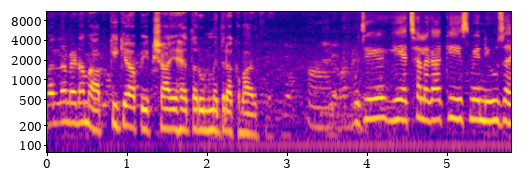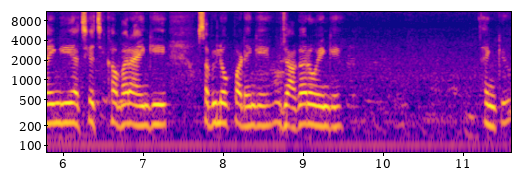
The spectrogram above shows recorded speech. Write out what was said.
वंदना मैडम आपकी क्या अपेक्षाएँ हैं तरुण मित्र अखबार से? मुझे ये अच्छा लगा कि इसमें न्यूज़ आएँगी अच्छी अच्छी खबर आएँगी सभी लोग पढ़ेंगे उजागर होएँगे। थैंक यू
